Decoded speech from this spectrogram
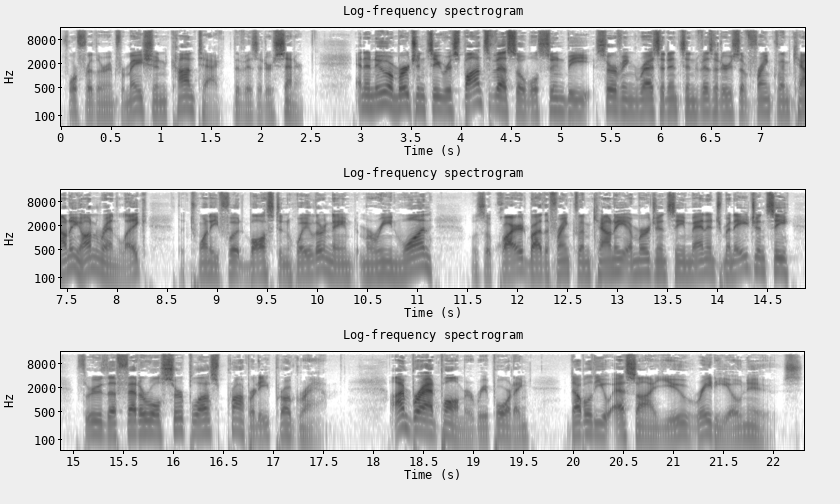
For further information, contact the Visitor Center and a new emergency response vessel will soon be serving residents and visitors of Franklin County on Rend Lake. The 20 foot Boston whaler named Marine One was acquired by the Franklin County Emergency Management Agency through the Federal Surplus Property Program. I'm Brad Palmer reporting WSIU Radio News.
